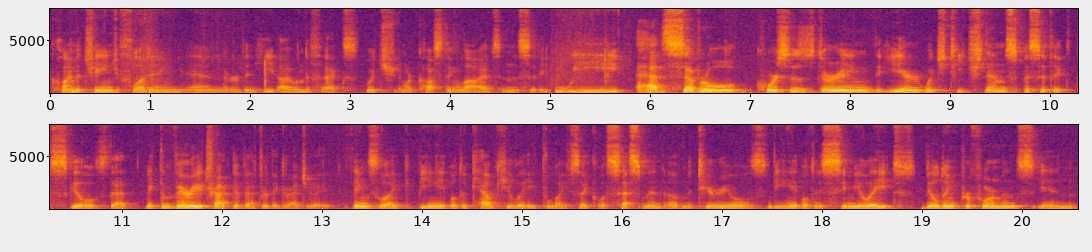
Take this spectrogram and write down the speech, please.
climate change, flooding, and urban heat island effects, which are costing lives in the city. We have several courses during the year which teach them specific skills that make them very attractive after they graduate. Things like being able to calculate the life cycle assessment of materials, being able to simulate building performance in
